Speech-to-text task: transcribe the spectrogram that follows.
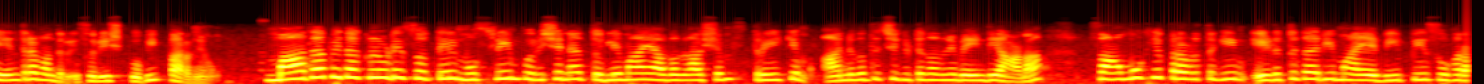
കേന്ദ്രമന്ത്രി സുരേഷ് ഗോപി പറഞ്ഞു. മാതാപിതാക്കളുടെ സ്വത്തിൽ മുസ്ലിം പുരുഷന് തുല്യമായ അവകാശം സ്ത്രീക്കും അനുവദിച്ചു കിട്ടുന്നതിനു വേണ്ടിയാണ് സാമൂഹ്യ പ്രവർത്തകയും എഴുത്തുകാരിയുമായ വി പി സുഹറ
